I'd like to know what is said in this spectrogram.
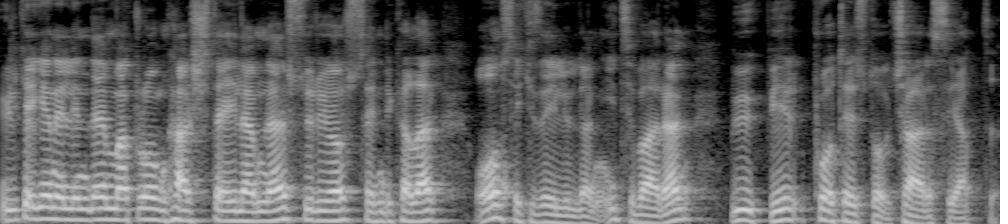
Ülke genelinde Macron karşıtı eylemler sürüyor. Sendikalar 18 Eylül'den itibaren büyük bir protesto çağrısı yaptı.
